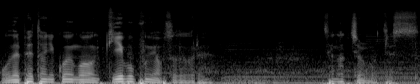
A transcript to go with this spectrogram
오늘 패턴이 꼬인 건 기계 부품이 없어서 그래 생각지를 못했어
